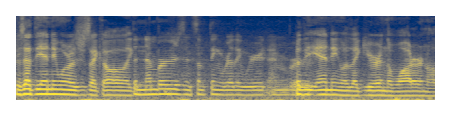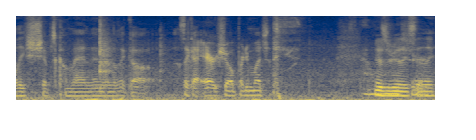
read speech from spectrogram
Was that the ending where it was just like all like the numbers and something really weird. I remember. But the ending was like you're in the water and all these ships come in, and then it was like a it's like an air show pretty much. That it was one, I'm really silly.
